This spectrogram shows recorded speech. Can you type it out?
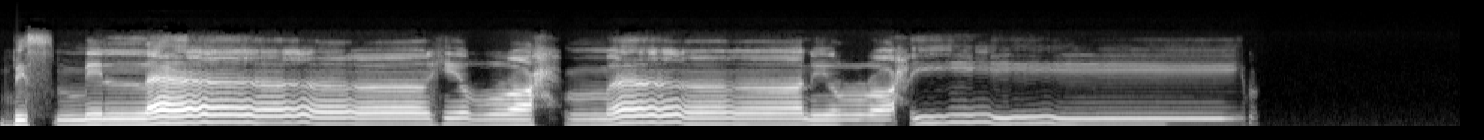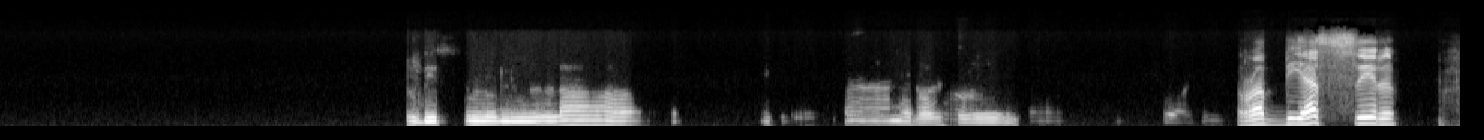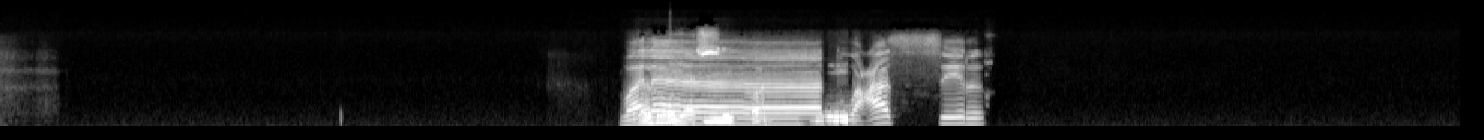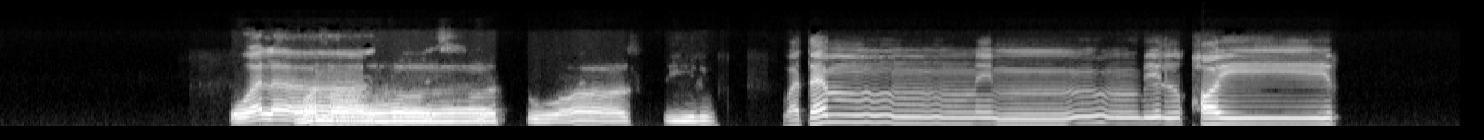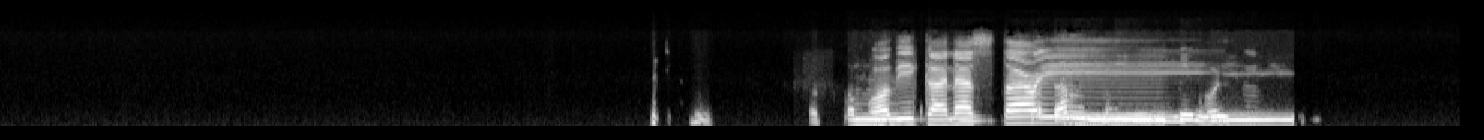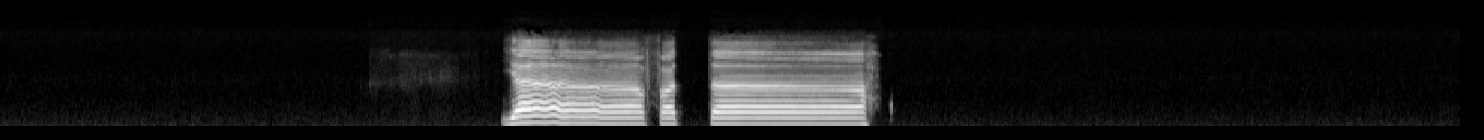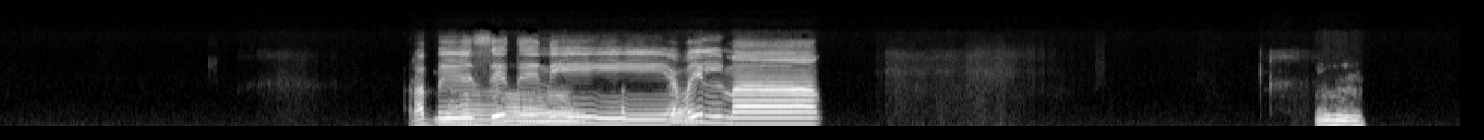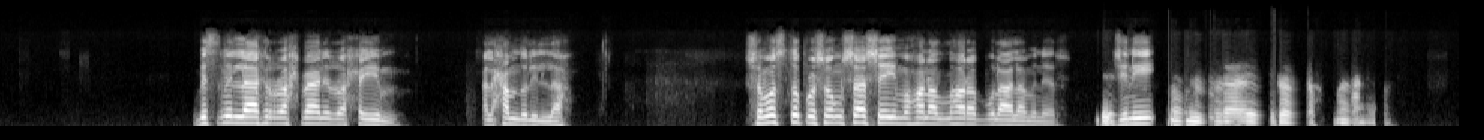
بسم الله الرحمن الرحيم. بسم الله الرحمن الرحيم. رب يسر ولا. تعسر ولا ولا تواصل وتمم بالخير. وبك نستعين يا فتاح رب يا زدني. علما বিসমিল্লাহির রহমানির রহিম আলহামদুলিল্লাহ। সমস্ত প্রশংসা সেই মহান আল্লাহ রাবুল আলমিনের যিনি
